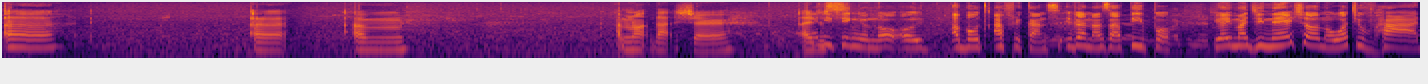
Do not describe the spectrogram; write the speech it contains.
Uh, uh, um, I'm not that sure. I just Anything you know about Africans, even as a people? Your imagination or what you've heard?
